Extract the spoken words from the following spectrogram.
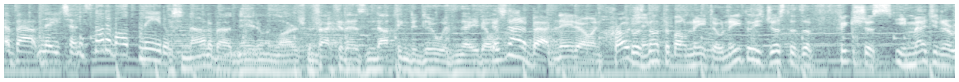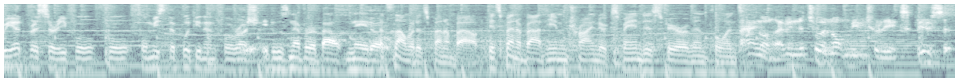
about NATO. It's not about NATO. It's not about NATO enlargement. In fact, it has nothing to do with NATO. It's not about NATO encroaching. It's not about NATO. NATO is just as a fictitious, imaginary adversary for, for, for Mr. Putin and for Russia. It was never about NATO. That's not what it's been about. It's been about him trying to expand his sphere of influence. Hang on. I mean, the two are not mutually exclusive.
